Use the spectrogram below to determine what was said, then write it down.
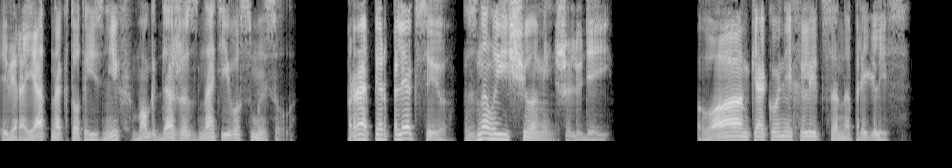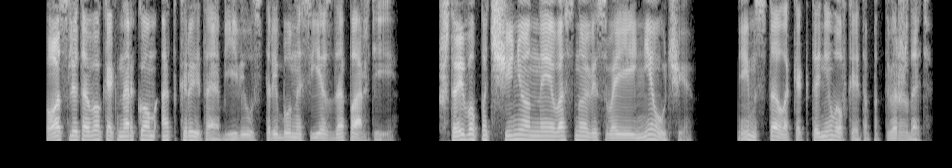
и, вероятно, кто-то из них мог даже знать его смысл. Про перплексию знало еще меньше людей. Вон как у них лица напряглись. После того, как нарком открыто объявил с трибуны съезда партии, что его подчиненные в основе своей неучи, им стало как-то неловко это подтверждать.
